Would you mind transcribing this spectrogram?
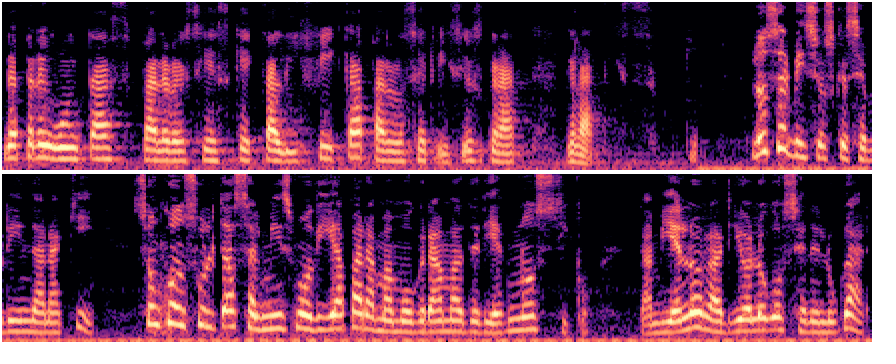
de preguntas para ver si es que califica para los servicios gratis. Los servicios que se brindan aquí son consultas al mismo día para mamogramas de diagnóstico. También los radiólogos en el lugar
